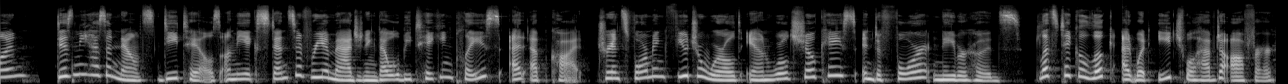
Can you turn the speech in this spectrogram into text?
everyone! Disney has announced details on the extensive reimagining that will be taking place at Epcot, transforming Future World and World Showcase into four neighborhoods. Let's take a look at what each will have to offer.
